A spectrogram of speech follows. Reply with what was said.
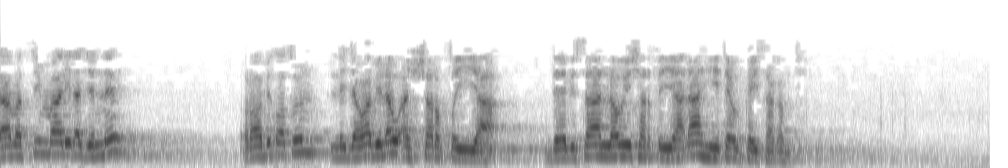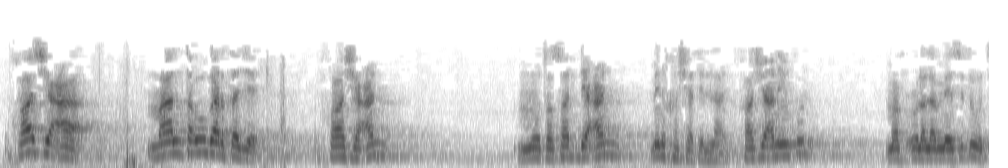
laamattiin maaliidha jenne raabixatun lijawaabi law asharxiyyaa deebisaan lawii sharxiyyaadha hiitee of keeysaa qabdi خاشعا مال تأو قرتجي خاشعا متصدعا من خشية الله. خاشعا يكون مفعول لما يستوت.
